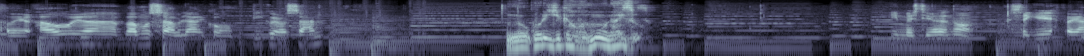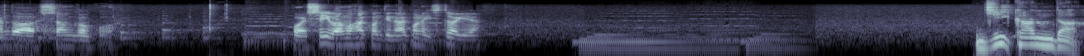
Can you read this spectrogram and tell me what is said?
A ver, ahora vamos a hablar con Piccolo-san. 残り時間はもうないぞ。 Investigar, no, seguir esperando a Son Goku. Pues sí, vamos a continuar con la historia. 時間だ。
